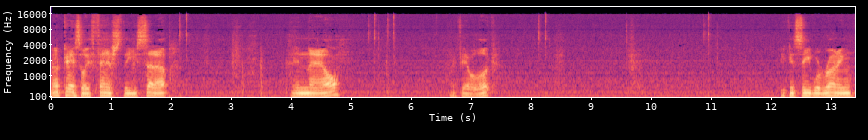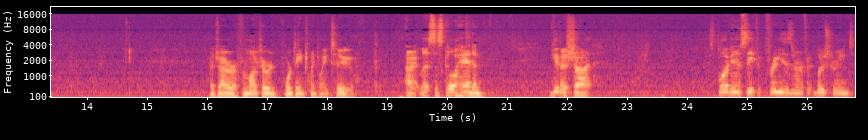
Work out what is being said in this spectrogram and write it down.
Okay, so we finished the setup. And now, if you have a look, you can see we're running a driver from October 14, 2022. Alright, let's just go ahead and give it a shot. Let's plug it in and see if it freezes or if it blue screens.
